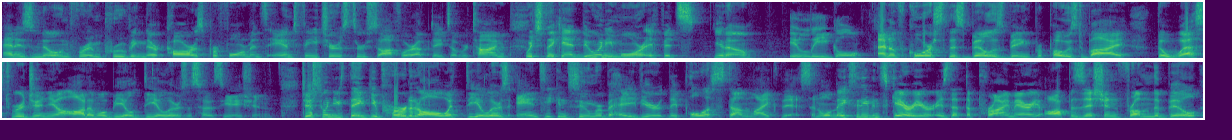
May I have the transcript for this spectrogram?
and is known for improving their cars' performance and features through software updates over time, which they can't do anymore if it's, you know, illegal. And of course, this bill is being proposed by the West Virginia Automobile Dealers Association. Just when you think you've heard it all with dealers' anti-consumer behavior, they pull a stunt like this. And what makes it even scarier is that the primary opposition from the bill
